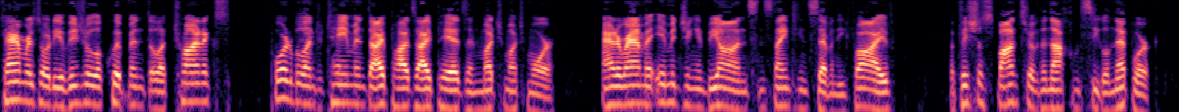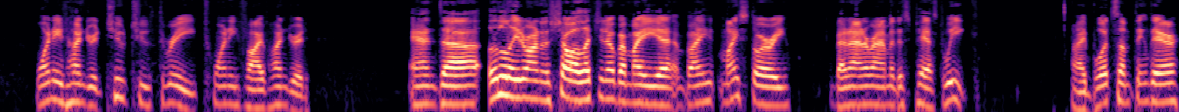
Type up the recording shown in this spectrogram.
cameras, audiovisual equipment, electronics, portable entertainment, iPods, iPads, and much, much more. Adorama Imaging and Beyond since 1975. Official sponsor of the Nachum Segal Network. 1-800-223-2500. And, uh, a little later on in the show, I'll let you know about my, uh, my, my story about Adorama this past week. I bought something there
